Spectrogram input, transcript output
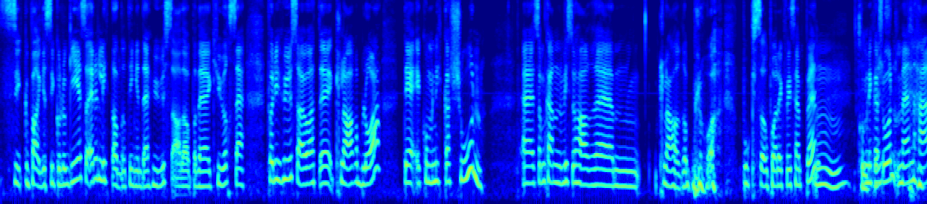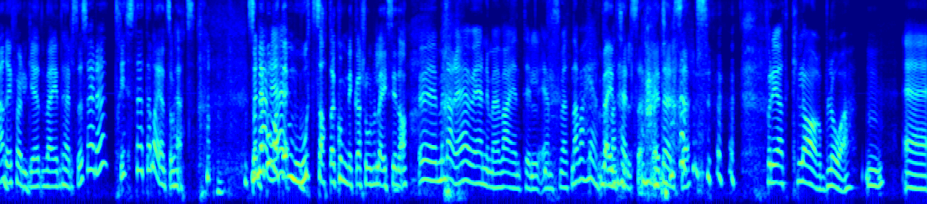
psyk- fargepsykologi, så er det litt andre ting enn det hun sa da på det kurset. Fordi hun sa jo at klar blå, det er kommunikasjon. Eh, som kan, hvis du har eh, klare blå bukser på deg, eksempel. Mm, kommunikasjon. Men her, ifølge Veien til helse, så er det tristhet eller ensomhet. Som Men er på en måte motsatt av kommunikasjon lazy, da. Uh, Men der er jeg uenig med Veien til ensomheten. Nei, Hva heter Veien til helse. Veien til helse. Fordi at klar blå Mm. Eh,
